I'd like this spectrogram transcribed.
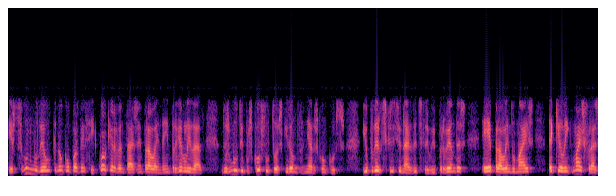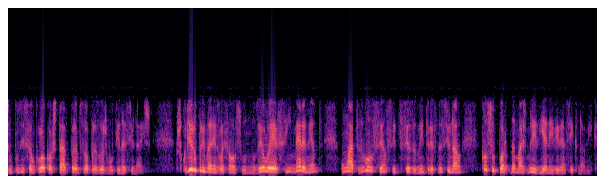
Este segundo modelo, que não comporta em si qualquer vantagem para além da empregabilidade dos múltiplos consultores que irão desenhar os concursos e o poder discricionário de distribuir prebendas, é, para além do mais, aquele em que mais frágil posição coloca o Estado perante os operadores multinacionais. Escolher o primeiro em relação ao segundo modelo é, assim, meramente um ato de bom senso e de defesa do interesse nacional, com suporte da mais meridiana evidência económica.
